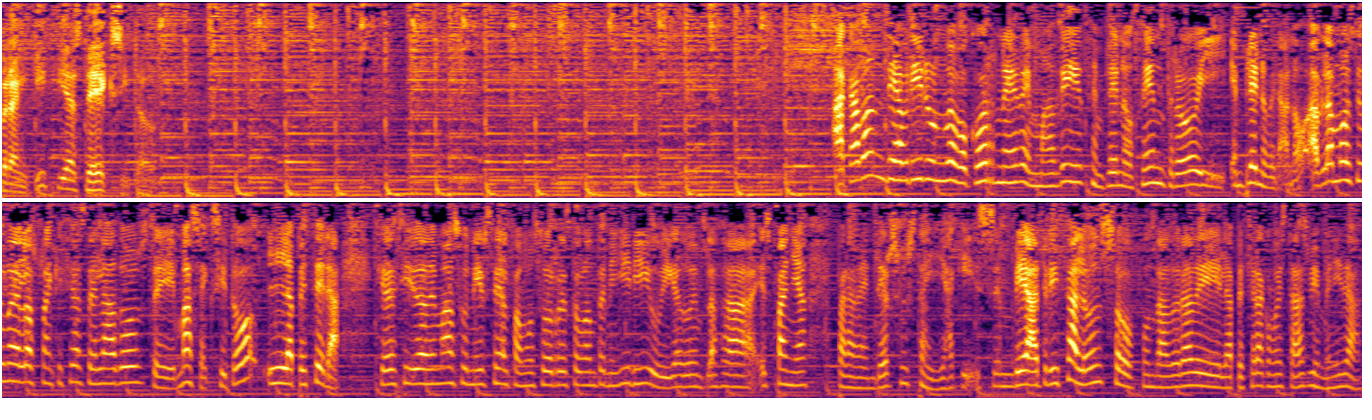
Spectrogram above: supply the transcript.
Franquicias de éxito. Acaban de abrir un nuevo córner en Madrid, en pleno centro y en pleno verano. Hablamos de una de las franquicias de helados de más éxito, La Pecera, que ha decidido además unirse al famoso restaurante Nigiri, ubicado en Plaza España, para vender sus taiyakis. Beatriz Alonso, fundadora de La Pecera, ¿cómo estás? Bienvenida.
